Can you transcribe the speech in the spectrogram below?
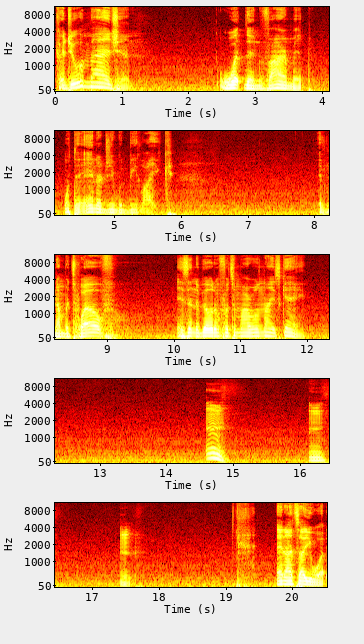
Could you imagine what the environment, what the energy would be like if number 12 is in the building for tomorrow night's game? Mm. Mm. And I tell you what,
